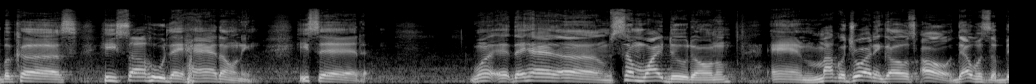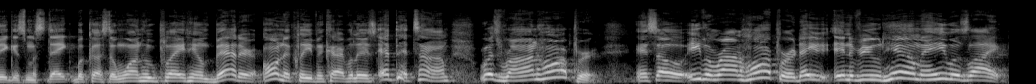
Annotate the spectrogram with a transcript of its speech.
because he saw who they had on him. He said, one, they had um, some white dude on him, and Michael Jordan goes, Oh, that was the biggest mistake because the one who played him better on the Cleveland Cavaliers at that time was Ron Harper. And so even Ron Harper, they interviewed him, and he was like,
